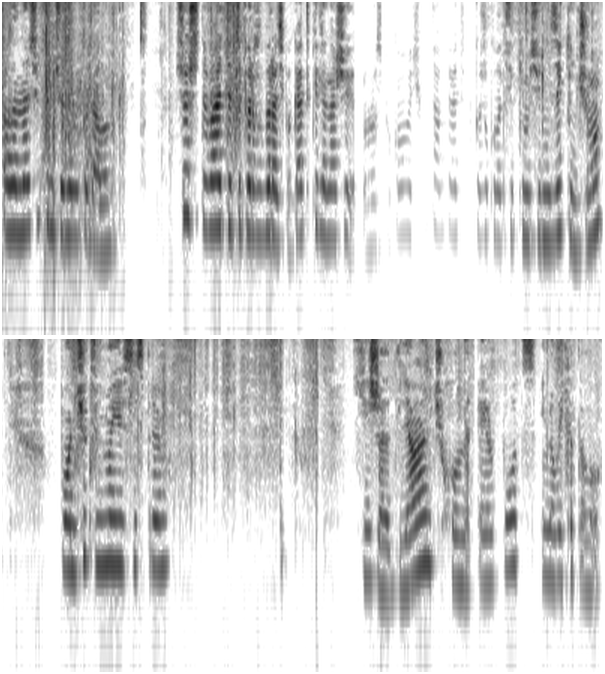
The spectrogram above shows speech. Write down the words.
Але начебто нічого не випадало. Що ж, давайте тепер вибирати пакетики для нашої розпаковочки. Так, давайте покажу колекції, які ми сьогодні закінчимо. Пончик від моєї сестри. Так. Їжа для чохол на AirPods і новий каталог.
